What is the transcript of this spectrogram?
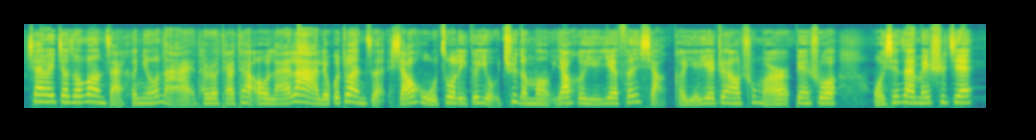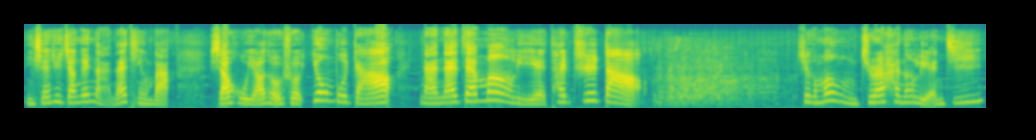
下一位叫做旺仔和牛奶，他说：“条条哦来啦，留个段子。小虎做了一个有趣的梦，要和爷爷分享，可爷爷正要出门，便说：我现在没时间，你先去讲给奶奶听吧。小虎摇头说：用不着，奶奶在梦里，她知道。这个梦居然还能联机。”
